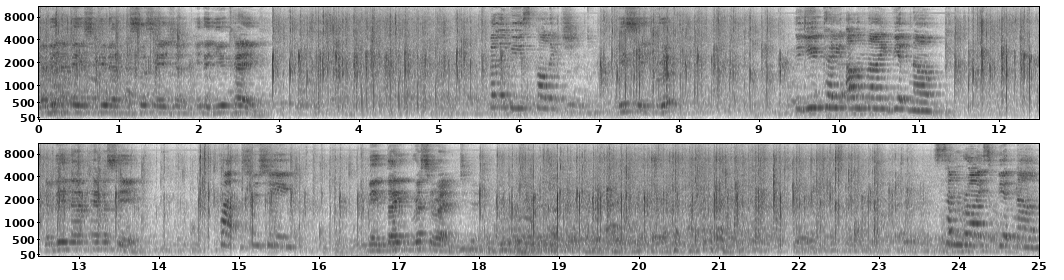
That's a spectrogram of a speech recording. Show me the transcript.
the Vietnamese Student Association in the UK, Bellebees College, VC Group, the UK Alumni Vietnam, the Vietnam Embassy, Phạm Sushi, Miền Tây Restaurant, Sunrise Vietnam,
